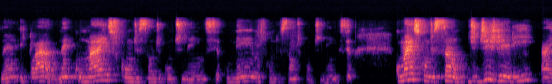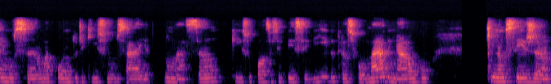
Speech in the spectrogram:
né, e claro, né, com mais condição de continência, com menos condição de continência, com mais condição de digerir a emoção a ponto de que isso não saia numa ação, que isso possa ser percebido, transformado em algo que não seja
